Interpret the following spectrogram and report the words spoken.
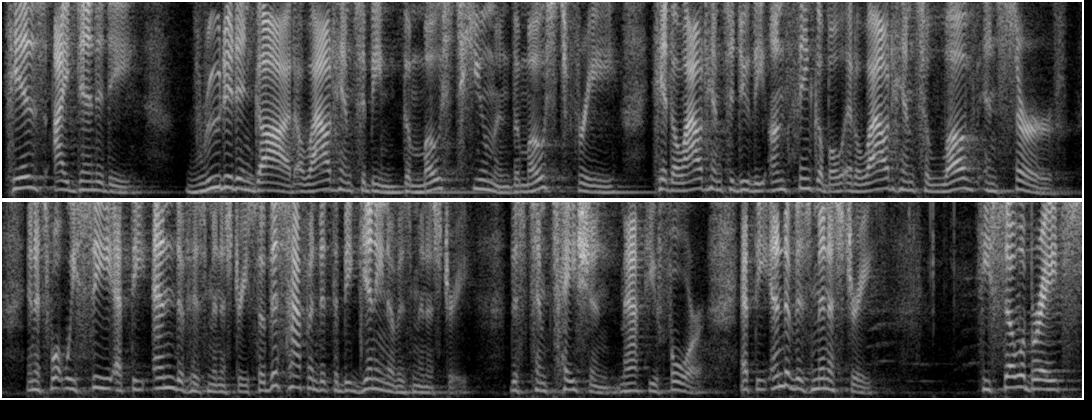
His identity, rooted in God, allowed him to be the most human, the most free. It allowed him to do the unthinkable. It allowed him to love and serve. And it's what we see at the end of his ministry. So this happened at the beginning of his ministry, this temptation, Matthew 4. At the end of his ministry, he celebrates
